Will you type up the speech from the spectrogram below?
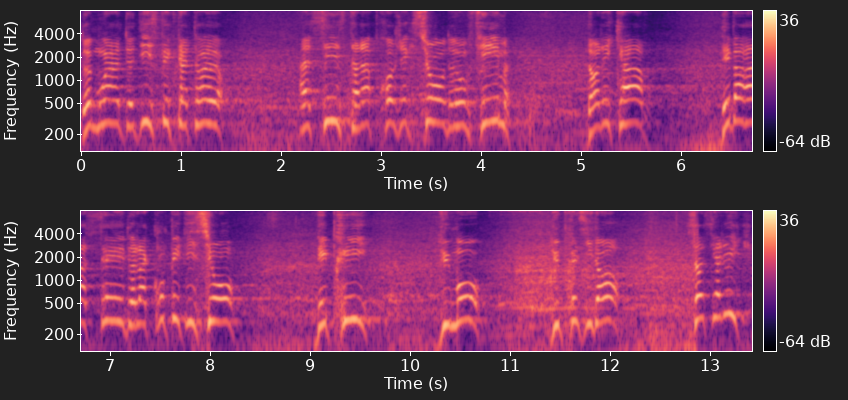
de moins de 10 spectateurs assistent à la projection de nos films dans les caves, débarrassés de la compétition, des prix, du mot, du président socialique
